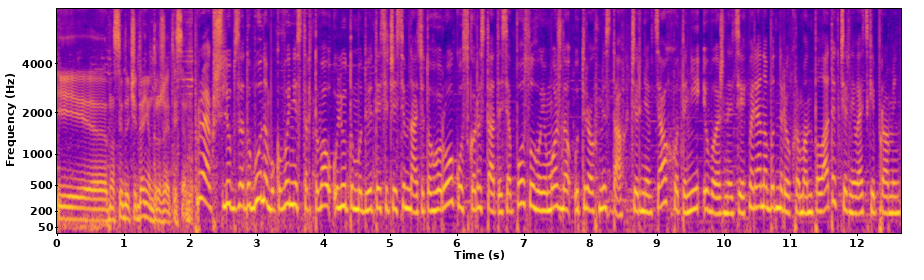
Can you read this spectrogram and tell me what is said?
і е, на слідуючий день одружитися. Проект Шлюб за добу на Буковині стартував у лютому 2017 року. Скористатися послугою можна у трьох містах: Чернівцях, Хотині і Вижниці. Мар'яна Боднарюк, Роман Палатик, Чернівецький промінь.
